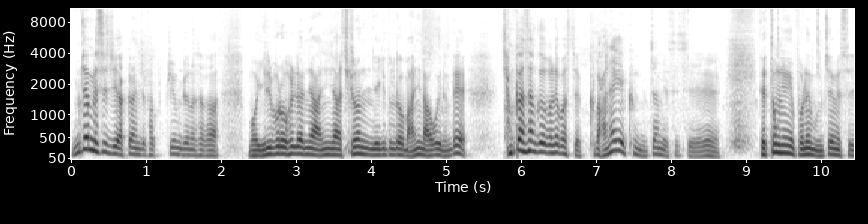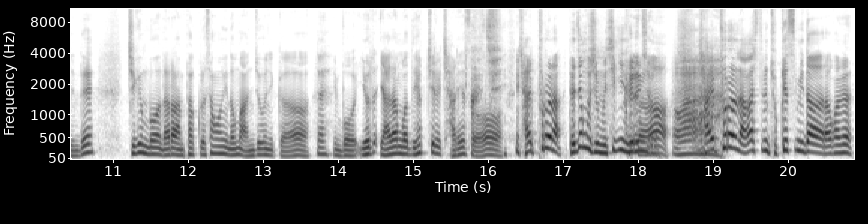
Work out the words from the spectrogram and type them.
문자 메시지 약간 이제 박지훈 변호사가 뭐 일부러 흘렸냐 아니냐 그런 얘기들도 많이 나오고 있는데 잠깐 생각을 해봤어요. 그 만약에 그 문자 메시지 대통령이 보낸 문자 메시지인데 지금 뭐 나라 안팎으로 상황이 너무 안 좋으니까 네. 뭐 야당과도 협치를 잘해서 그렇지. 잘 풀어나 대정부 질문 시기니까 그렇죠. 잘 풀어 나갔으면 좋겠습니다라고 하면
